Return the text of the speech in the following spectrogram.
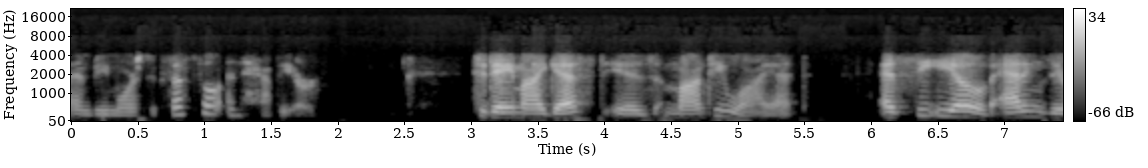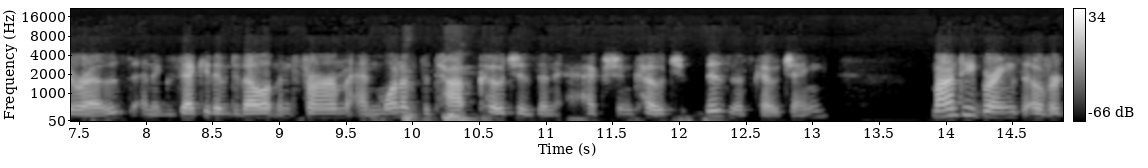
and be more successful and happier. Today, my guest is Monte Wyatt. As CEO of Adding Zeros, an executive development firm and one of the top mm-hmm. coaches in ActionCOACH business coaching, Monte brings over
